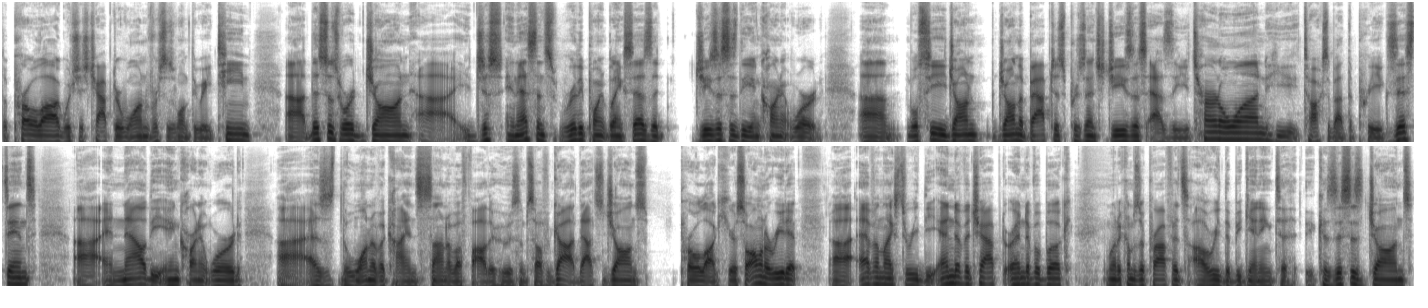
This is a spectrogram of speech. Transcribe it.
The prologue, which is chapter one, verses one through 18. Uh, this is where John, uh, just in essence, really point blank says that Jesus is the incarnate Word. Um, we'll see John John the Baptist presents Jesus as the eternal one. He talks about the pre-existence, uh, and now the incarnate Word uh, as the one of a kind Son of a Father who is Himself God. That's John's prologue here. So I want to read it. Uh, Evan likes to read the end of a chapter or end of a book. And when it comes to prophets, I'll read the beginning to because this is John's.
